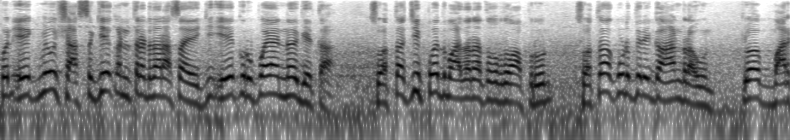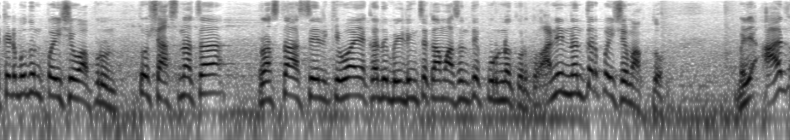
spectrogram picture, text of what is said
पण एकमेव शासकीय कंत्राटदार असा आहे की एक रुपया न घेता स्वतःची पद बाजारात वापरून स्वतः कुठंतरी गहाण राहून किंवा मार्केटमधून पैसे वापरून तो शासनाचा रस्ता असेल किंवा एखादं बिल्डिंगचं काम असेल ते पूर्ण करतो आणि नंतर पैसे मागतो. म्हणजे आज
